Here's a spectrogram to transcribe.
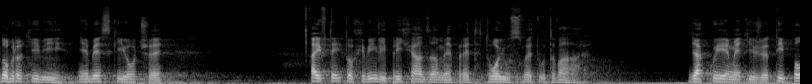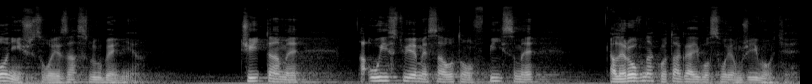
Dobrotivý nebeský oče, aj v tejto chvíli prichádzame pred Tvoju svetú tvár. Ďakujeme Ti, že Ty plníš svoje zasľúbenia. Čítame a uistujeme sa o tom v písme, ale rovnako tak aj vo svojom živote.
